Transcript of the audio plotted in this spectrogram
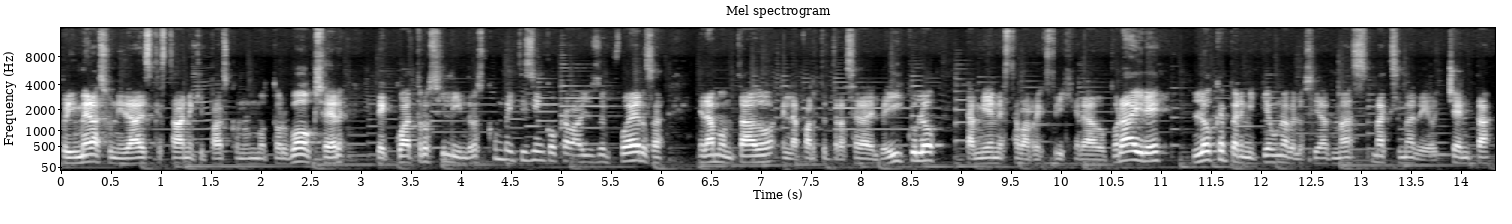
primeras unidades que estaban equipadas con un motor boxer de cuatro cilindros con 25 caballos de fuerza. Era montado en la parte trasera del vehículo, también estaba refrigerado por aire, lo que permitía una velocidad más máxima de 80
